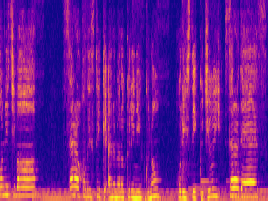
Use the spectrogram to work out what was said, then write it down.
こんにちは。サラホリスティックアニマルクリニックのホリスティック獣医サラです。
